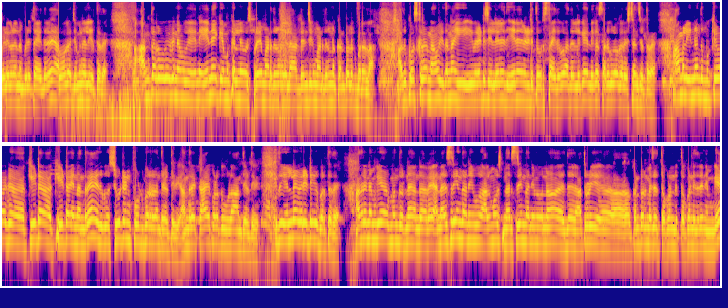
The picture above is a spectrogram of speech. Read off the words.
ಬೆಳೆಗಳನ್ನು ಬೆಳೀತಾ ಇದ್ರೆ ರೋಗ ಜಮೀನಲ್ಲಿ ಇರ್ತದೆ. ಅಂತ ರೋಗಕ್ಕೆ ನಮಗೆ ಏನೇ ಕೆಮಿಕಲ್ ನೀವು ಸ್ಪ್ರೇ ಮಾಡಿದ್ರು ಇಲ್ಲ ಡ್ರೆಂಚಿಂಗ್ ಮಾಡಿದ್ರು ಕಂಟ್ರೋಲ್ಗೆ ಬರಲ್ಲ. ಅದಕ್ಕೋಸ್ಕರ ನಾವು ಇದನ್ನ ಈ ವೆರೈಟೀಸ್ ಏನೇನು ವೆರೈಟಿ ತೋರಿಸ್ತಾ ಇದೀವೋ ಅದರಲ್ಲಿಗೆ ನಿಮಗೆ ಸರಗು ರೋಗ ರೆಸಿಸ್ಟೆನ್ಸ್ ಇರ್ತವೆ. ಆಮೇಲೆ ಇನ್ನೊಂದು ಮುಖ್ಯವಾಗಿ ಕೀಟ ಕೀಟ ಏನಂದ್ರೆ ಇದು ಸ್ವೀಟ್ ಅಂಡ್ ಫುಡ್ ಬರರ್ ಅಂತ ಹೇಳ್ತೀವಿ. ಅಂದ್ರೆ ಕಾಯಕೊಳಕ ಹುಳ ಅಂತ ಹೇಳ್ತೀವಿ. ಇದು ಎಲ್ಲ ವೆರೈಟಿಗೂ ಬರ್ತದೆ. ಅಂದ್ರೆ ನಮಗೆ ಒಂದು ನರ್ಸರಿಯಿಂದ ನೀವು ಆಲ್ಮೋಸ್ಟ್ ನರ್ಸರಿಯಿಂದ ನೀವು ಹತೋಡಿ ಕಂಟ್ರೋಲ್ ಮೆಜರ್ ತಗೊಂಡು, ತಗೊಂಡಿದ್ರೆ ನಿಮಗೆ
